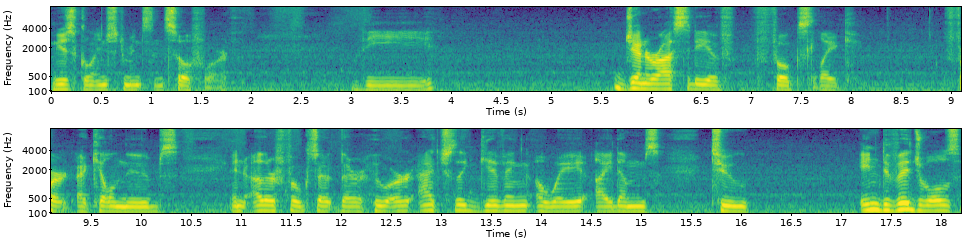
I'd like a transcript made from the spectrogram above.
musical instruments and so forth the generosity of folks like Fart I Kill Noobs and other folks out there who are actually giving away items to individuals,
